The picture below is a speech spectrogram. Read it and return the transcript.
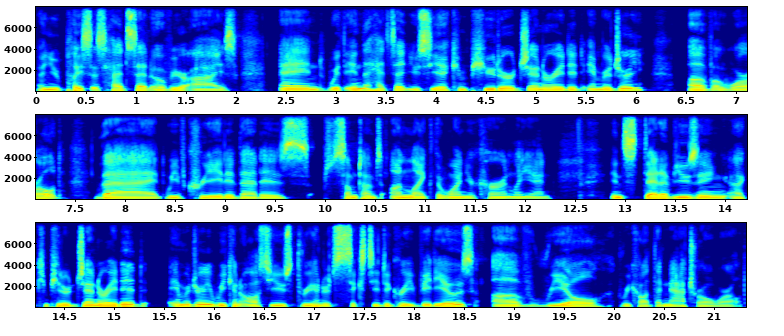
and you place this headset over your eyes. And within the headset, you see a computer generated imagery of a world that we've created that is sometimes unlike the one you're currently in. Instead of using uh, computer generated imagery, we can also use 360 degree videos of real, we call it the natural world.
